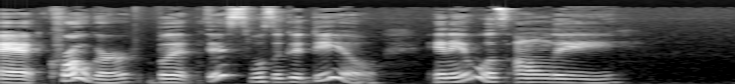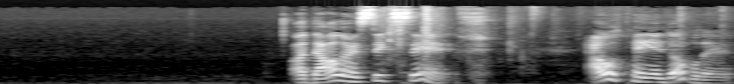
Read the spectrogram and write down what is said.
at Kroger, but this was a good deal, and it was only a dollar and six cents. I was paying double that.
